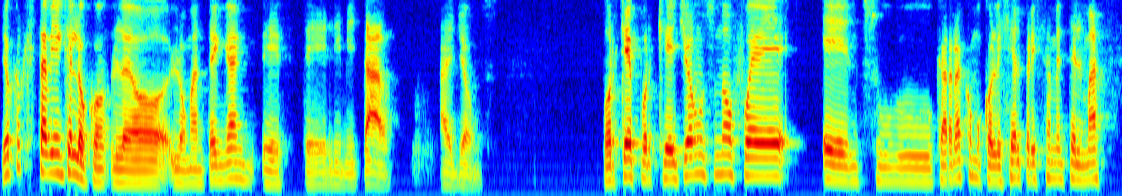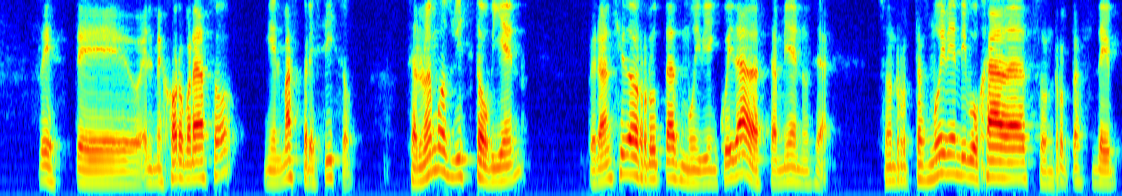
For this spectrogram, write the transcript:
Yo creo que está bien que lo, lo, mantengan este, limitado a Jones. ¿Por qué? Porque Jones no fue en su carrera como colegial precisamente el más, este, el mejor brazo ni el más preciso. O sea, lo hemos visto bien, pero han sido rutas muy bien cuidadas también. O sea, son rutas muy bien dibujadas, son rutas de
